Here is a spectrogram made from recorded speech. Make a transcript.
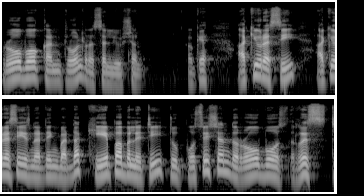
robo control resolution. Okay. Accuracy, accuracy is nothing but the capability to position the robo's wrist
